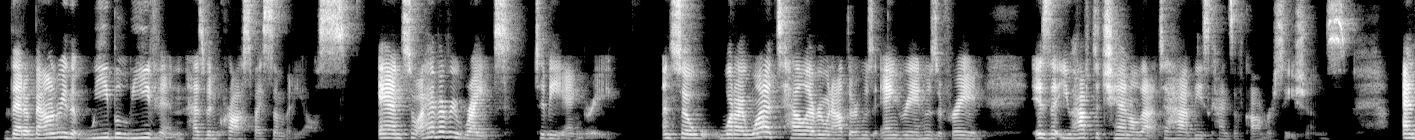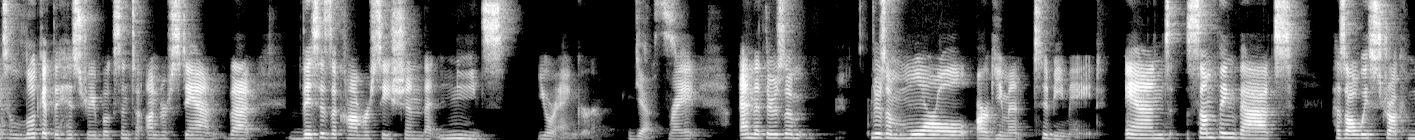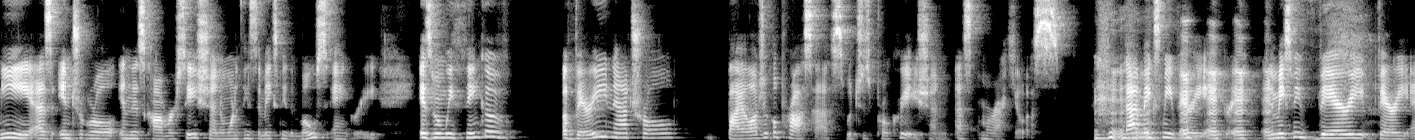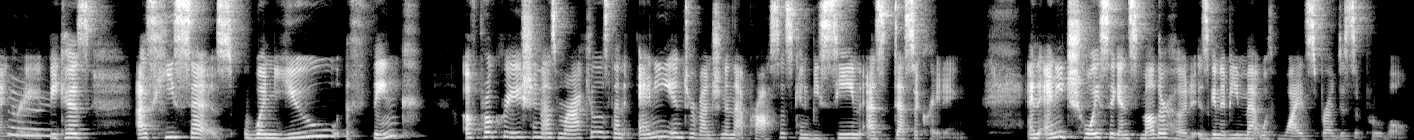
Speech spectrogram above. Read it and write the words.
that a boundary that we believe in has been crossed by somebody else. And so I have every right to be angry. And so what I want to tell everyone out there who's angry and who's afraid is that you have to channel that to have these kinds of conversations and to look at the history books and to understand that this is a conversation that needs your anger Yes. right and that there's a there's a moral argument to be made and something that has always struck me as integral in this conversation and one of the things that makes me the most angry is when we think of a very natural biological process which is procreation as miraculous that makes me very angry. It makes me very, very angry because, as he says, when you think of procreation as miraculous, then any intervention in that process can be seen as desecrating. And any choice against motherhood is going to be met with widespread disapproval.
